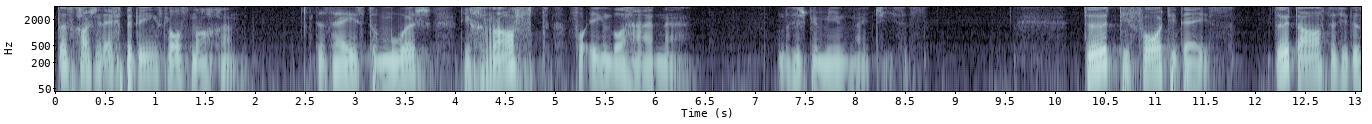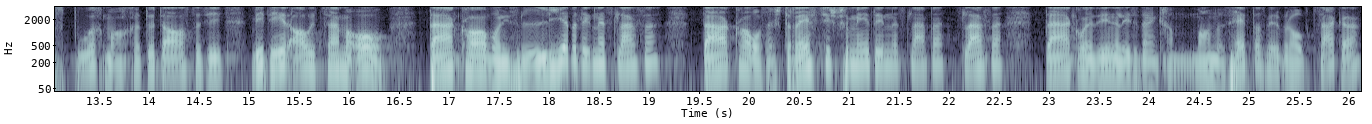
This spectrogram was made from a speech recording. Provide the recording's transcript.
das kannst du nicht echt bedingungslos machen. Das heisst, du musst die Kraft von irgendwo hernehmen. Und das ist bei mir und mein Jesus. Durch die 40 Days durch das, dass ich das Buch mache, durch das, dass ich, wie dir alle zusammen auch, den hatte, wo ich es liebe, drinnen zu lesen, den hatte, wo es ein Stress ist für mich, drinnen zu, leben, zu lesen, den, wo ich drinnen lese und denke, Mann, was hat das mir überhaupt zu sagen?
